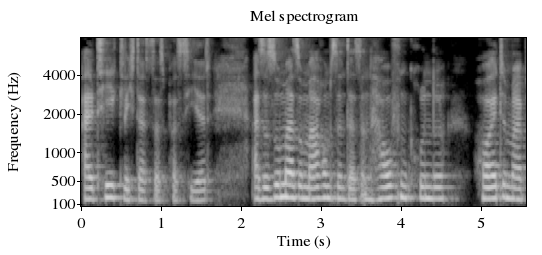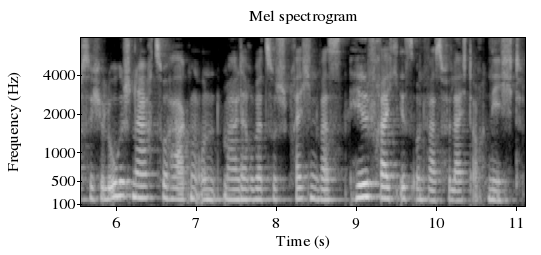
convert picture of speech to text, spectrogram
alltäglich, dass das passiert. Also summa summarum sind das ein Haufen Gründe, heute mal psychologisch nachzuhaken und mal darüber zu sprechen, was hilfreich ist und was vielleicht auch nicht.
